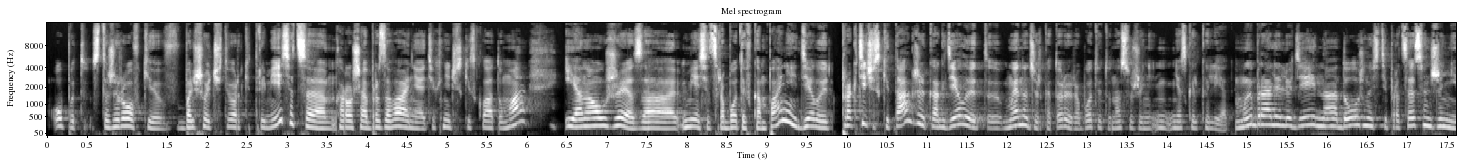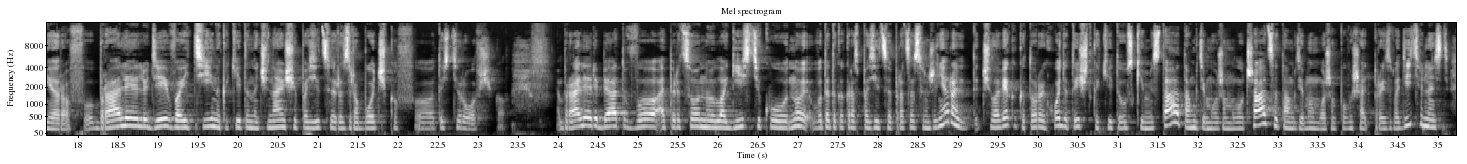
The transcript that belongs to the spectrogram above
опыт стажировки в большой четверке три месяца, хорошее образование, технический склад ума, и она уже за месяц работы в компании делает практически так же, как делает э, менеджер, который работает у нас уже несколько лет. Мы брали людей на должности процесс-инженеров, брали людей в IT на какие-то начинающие позиции разработчиков, э, тестировщиков брали ребят в операционную логистику. Ну, вот это как раз позиция процесс-инженера, человека, который ходит, ищет какие-то узкие места, там, где можем улучшаться, там, где мы можем повышать производительность.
